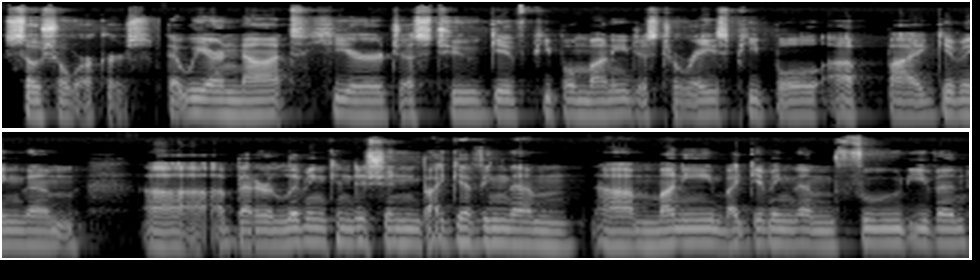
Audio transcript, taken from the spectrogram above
social workers, that we are not here just to give people money, just to raise people up by giving them uh, a better living condition, by giving them uh, money, by giving them food, even.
